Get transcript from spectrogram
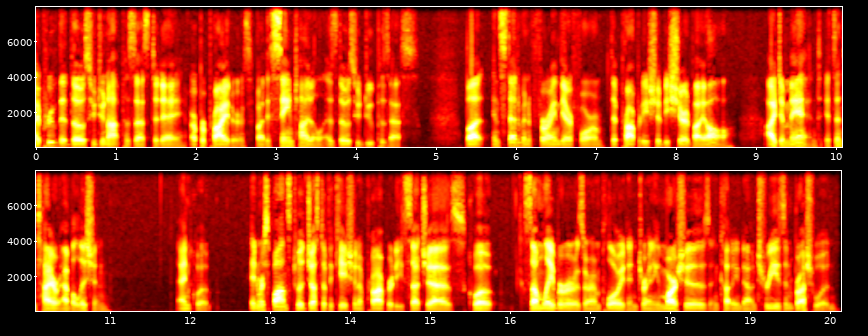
I prove that those who do not possess today are proprietors by the same title as those who do possess. But instead of inferring, therefore, that property should be shared by all, I demand its entire abolition. In response to a justification of property such as, quote, some laborers are employed in draining marshes and cutting down trees and brushwood,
